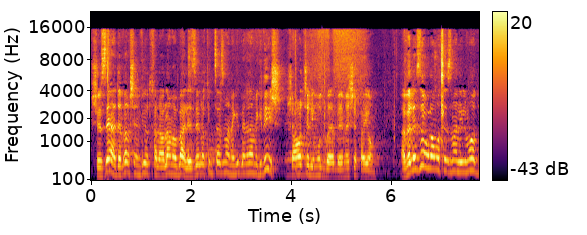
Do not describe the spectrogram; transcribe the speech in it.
שזה הדבר שמביא אותך לעולם הבא, לזה לא תמצא זמן. נגיד בן אדם הקדיש שעות של לימוד במשך היום, אבל לזה הוא לא מוצא זמן ללמוד.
